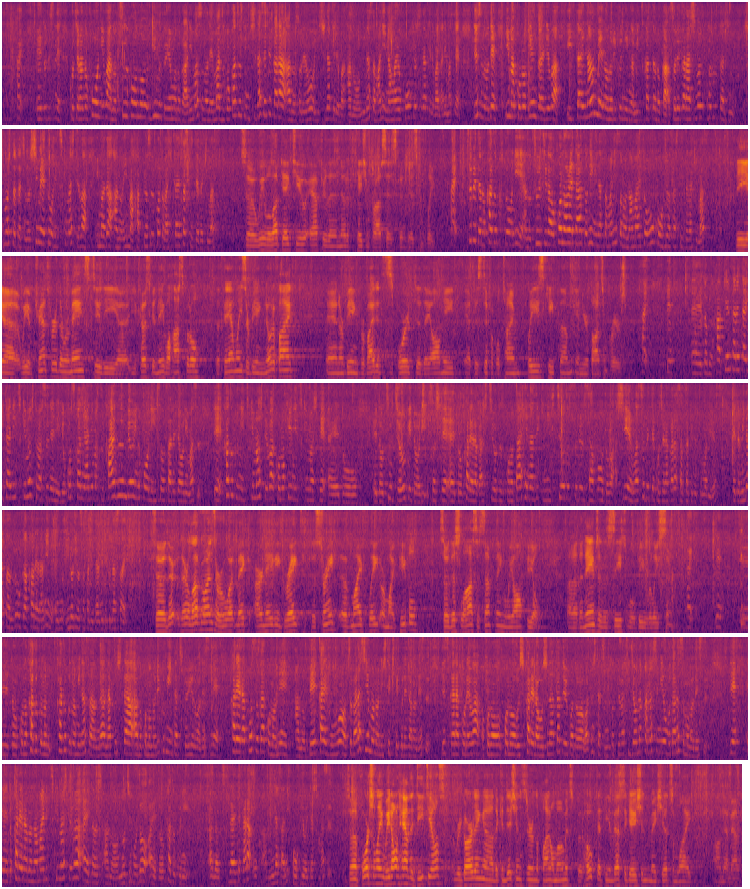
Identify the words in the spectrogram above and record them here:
はい、えーとですね、こちらの方にはあの通報の義務というものがありますので、まずご家族に知らせてからあのそれをしなければあの皆様に名前を公表しなければなりません。ですので、今この現在では一体何名の乗組員が見つかったのか、それからその人たちその人たちの氏名等につきましては、未だあの今発表することは控えさせていただきます。So we will update you after the notification process is complete. はい、すべての家族等にあの通知が行われた後に皆様にその名前等を公表させていただきます。The, uh, we have transferred the remains to the uh, Yokosuka Naval Hospital. The families are being notified and are being provided the support that they all need at this difficult time. Please keep them in your thoughts and prayers. Hi. えー、と発見された遺体につきましては、すでに横須賀にあります海軍病院の方に移送されております。で家族につきましては、この件につきまして、えーとえー、と通知を受けており、そして、えー、と彼らが必要と、この大変な時期に必要とするサポートは、支援はすべてこちらから捧げるつもりです。えー、と皆さん、どうか彼らに、祈りを捧げてあげてください。So their, their loved ones are what make our Navy great, the strength of my fleet or my people. So this loss is something we all feel. Uh, the names of the deceased will be released soon. はいで えー、とこの家族の家族の皆さんが亡くしたあのこの乗組員たちというのはですね彼らこそがこの、ね、あの米海軍を素晴らしいものにしてきてくれたのです。ですからこれはこのこの彼らを失ったということは私たちにとっては非常な悲しみをもたらすものです。で、えー、と彼らの名前につきましては、えー、とあの後ほど、えー、と家族にあの伝えてから皆さんに公表いたします。So unfortunately, we don't have the details regarding uh, the conditions during the final moments, but hope that the investigation may shed some light. On that matter.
